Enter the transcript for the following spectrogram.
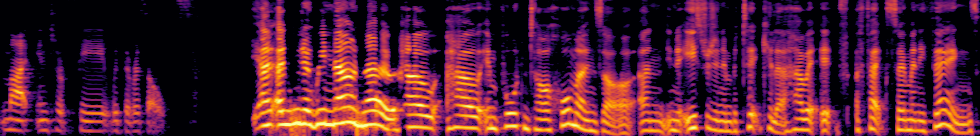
might interfere with the results. And, and, you know we now know how how important our hormones are and you know estrogen in particular how it, it, affects so many things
